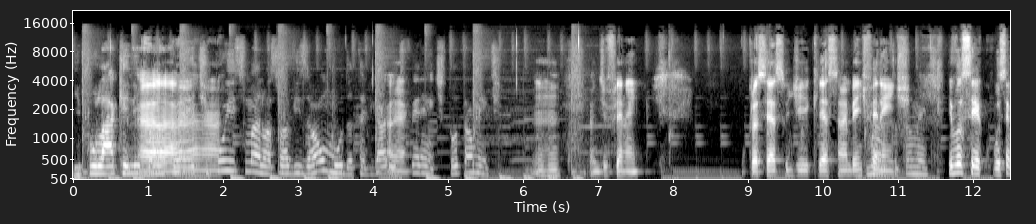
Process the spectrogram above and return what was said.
E pular aquele Ah. banco. É tipo isso, mano. A sua visão muda, tá ligado? É, É. diferente, totalmente. Uhum. É diferente. O processo de criação é bem diferente. Mano, totalmente. E você, você,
